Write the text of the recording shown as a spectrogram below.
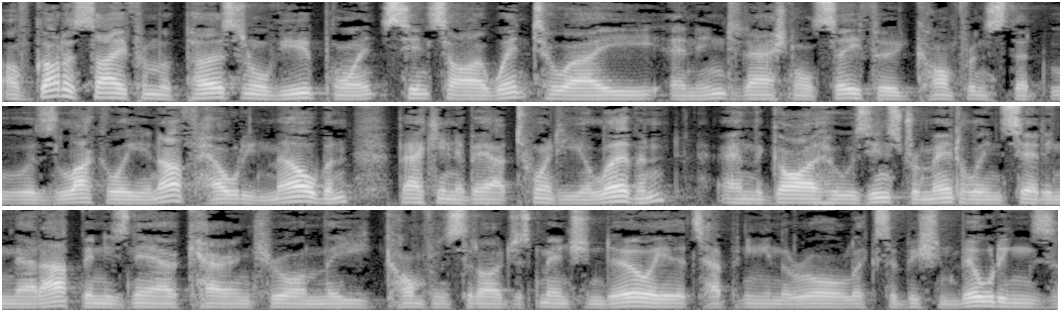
I've got to say, from a personal viewpoint, since I went to a, an international seafood conference that was luckily enough held in Melbourne back in about 2011, and the guy who was instrumental in setting that up and is now carrying through on the conference that I just mentioned earlier that's happening in the Royal Exhibition Buildings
